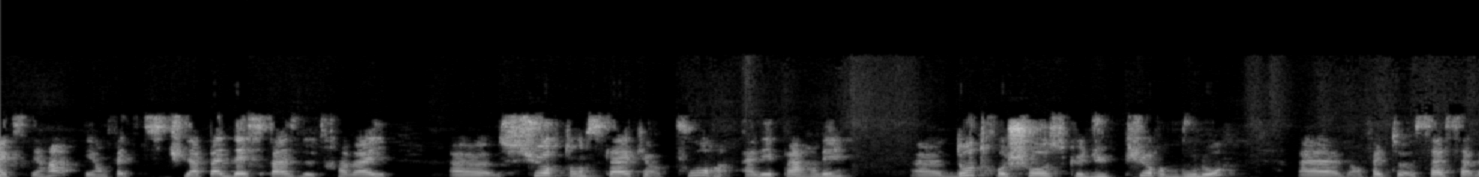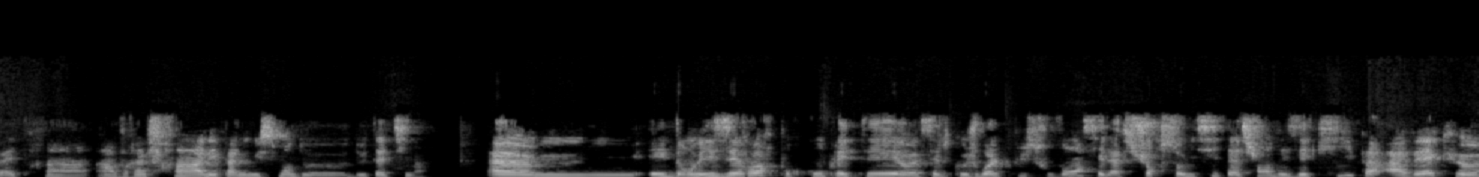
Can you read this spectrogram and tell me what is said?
etc. Et en fait, si tu n'as pas d'espace de travail euh, sur ton Slack pour aller parler euh, d'autre chose que du pur boulot, euh, ben, en fait, ça, ça va être un, un vrai frein à l'épanouissement de, de ta team. Euh, et dans les erreurs pour compléter euh, celle que je vois le plus souvent, c'est la sursollicitation des équipes avec, euh,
